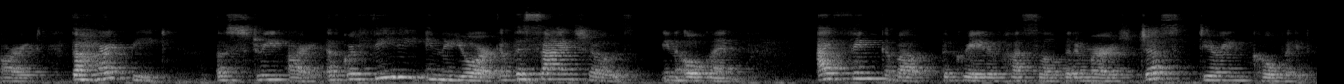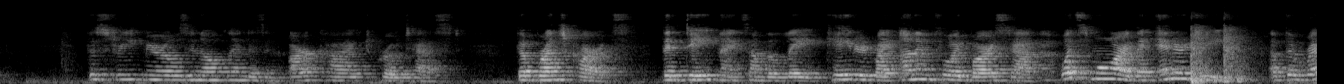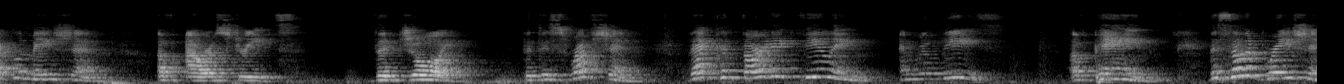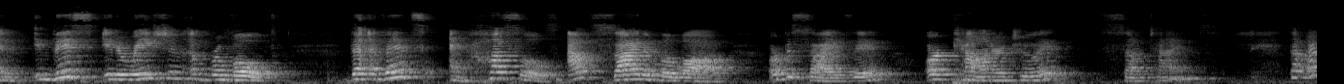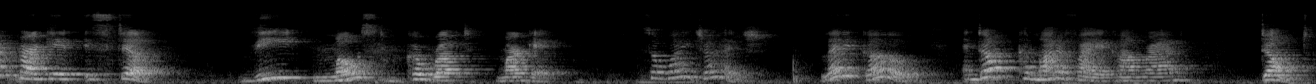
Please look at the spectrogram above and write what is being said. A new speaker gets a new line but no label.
art, the heartbeat of street art, of graffiti in New York, of the sideshows in Oakland, I think about the creative hustle that emerged just during COVID. The street murals in Oakland as an archived protest, the brunch carts, the date nights on the lake catered by unemployed bar staff. What's more, the energy of the reclamation of our streets, the joy, the disruption, that cathartic feeling and release of pain, the celebration in this iteration of revolt, the events and hustles outside of the law or besides it or counter to it sometimes. The art market is still the most corrupt market. So why judge? Let it go. And don't commodify it, comrade. Don't.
